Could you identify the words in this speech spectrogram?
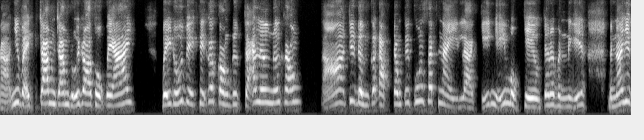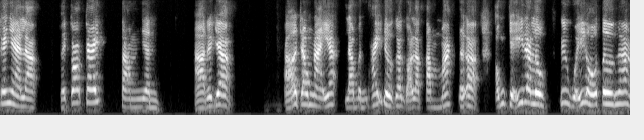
đó, như vậy trăm trăm rủi ro thuộc về ai? Bị đuổi việc thì có còn được trả lương nữa không? Đó chứ đừng có đọc trong cái cuốn sách này là chỉ nghĩ một chiều cho nên mình nghĩ mình nói với cả nhà là phải có cái tầm nhìn. À được chưa? Ở trong này á là mình thấy được à, gọi là tầm mắt à, ông chỉ ra luôn cái quỹ hỗ tương á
